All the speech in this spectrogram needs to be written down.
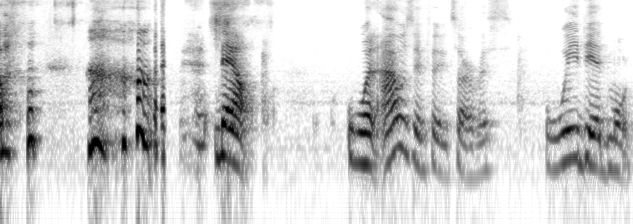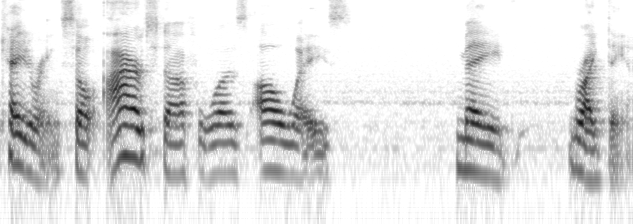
now, when I was in food service, we did more catering, so our stuff was always made right then.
